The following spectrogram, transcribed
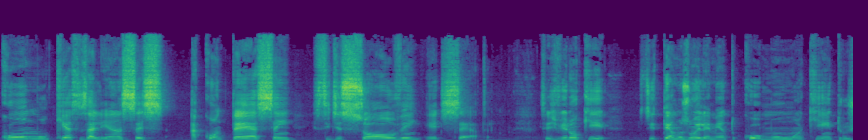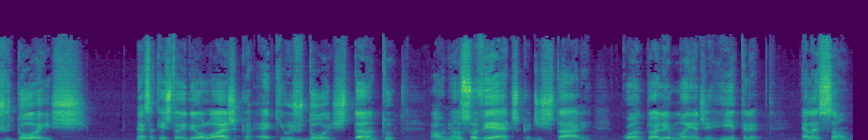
como que essas alianças acontecem se dissolvem, etc. Vocês viram que se temos um elemento comum aqui entre os dois, nessa questão ideológica, é que os dois, tanto a União Soviética de Stalin quanto a Alemanha de Hitler, elas são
